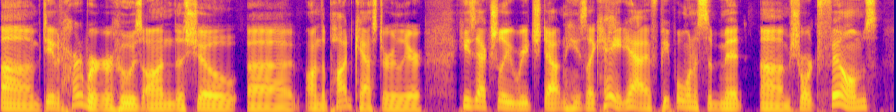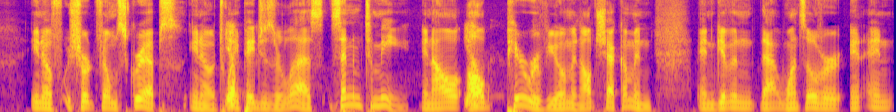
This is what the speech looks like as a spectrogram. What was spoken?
Um, David Harburger, who was on the show uh, on the podcast earlier, he's actually reached out and he's like, "Hey, yeah, if people want to submit um, short films, you know, f- short film scripts, you know, 20 Yep. pages or less, send them to me and I'll Yep. I'll peer review them and I'll check them and and give them that once over and and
